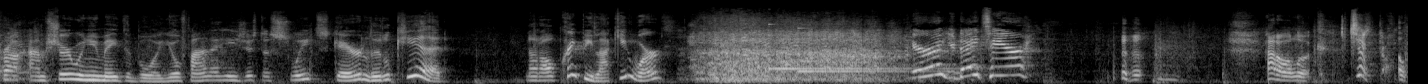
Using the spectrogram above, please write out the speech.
Brock, I'm sure when you meet the boy, you'll find that he's just a sweet, scared little kid. Not all creepy like you were. Kyra, your date's here. How do I look? Just. Oh.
